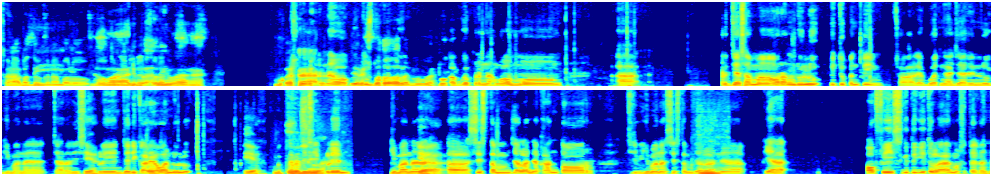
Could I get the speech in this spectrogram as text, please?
Kenapa tuh? Kenapa lu mau mah kerja di Bali mah. Bukan karena di waktu itu bokap gue bokap gue pernah ngomong kerja sama orang dulu itu penting. Soalnya buat ngajarin lu gimana cara disiplin. Jadi karyawan dulu. Betul. cara Iya. Gimana Iya. eh, sistem jalannya kantor gimana sistem jalannya ya office gitu gitulah maksudnya kan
